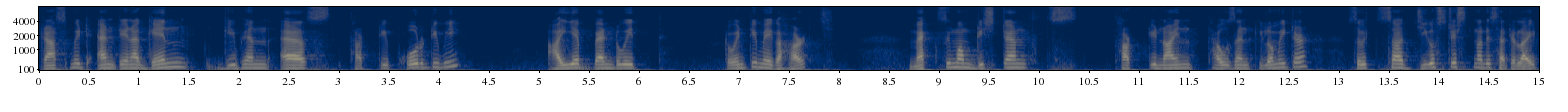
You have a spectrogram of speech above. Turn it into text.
transmit antenna gain given as 34 dB, IF bandwidth 20 megahertz, maximum distance 39,000 kilometer. So, it is a geostationary satellite.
